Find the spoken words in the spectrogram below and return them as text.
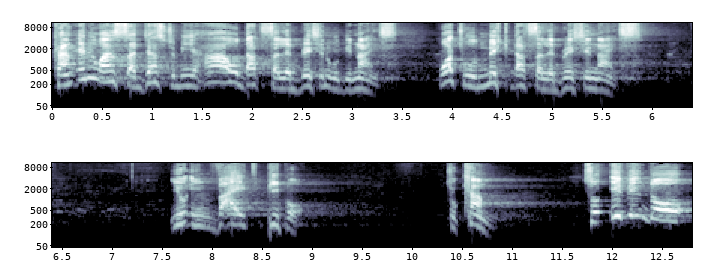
Can anyone suggest to me how that celebration will be nice? What will make that celebration nice? You invite people to come. So even though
